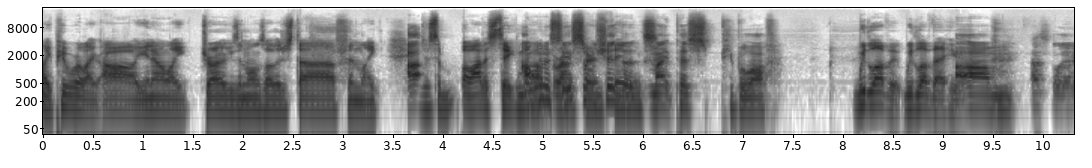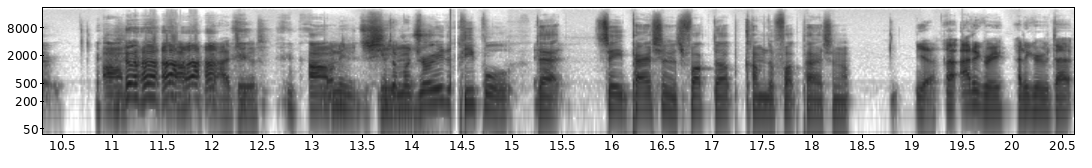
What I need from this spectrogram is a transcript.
Like people are like, oh, you know, like drugs and all this other stuff, and like I- just a, a lot of stigma I want gonna say some certain shit things. that might piss people off. We love it. We love that here. Um, That's hilarious. um, oh my god, dude! um Don't even- the jeez. majority of the people that say Paterson is fucked up come to fuck Paterson up. Yeah. Uh, I'd agree. I'd agree with that.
